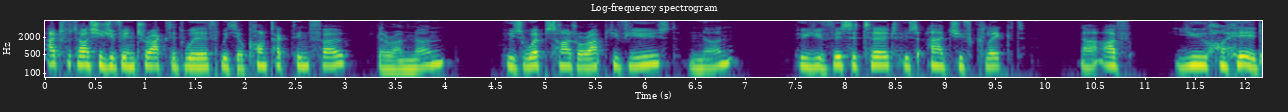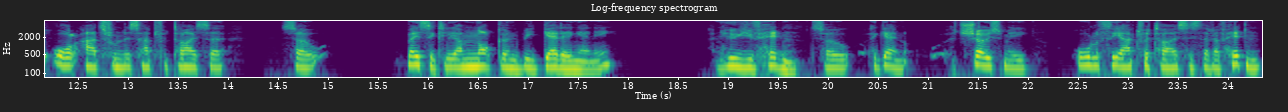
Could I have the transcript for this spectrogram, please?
advertisers you've interacted with, with your contact info, there are none. Whose website or app you've used, none. Who you've visited, whose ads you've clicked. Now I've, you hid all ads from this advertiser. So basically I'm not going to be getting any and who you've hidden. So again, it shows me all of the advertisers that I've hidden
